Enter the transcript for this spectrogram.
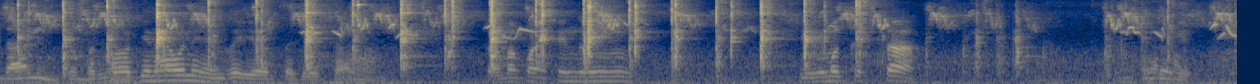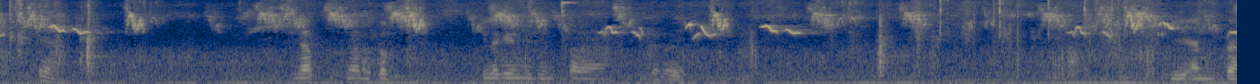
daling. So, Pag mga ginawa ni Henry, yan, pwede sa ano. Tamang pa si Henry. Hindi magkasta. Yeah. Ngap, ngap, ngap. Ilagay mo dun sa garage. Di anta.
